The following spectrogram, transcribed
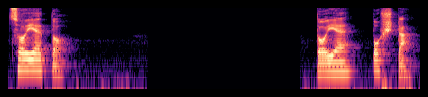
Co je to? To je pošta.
